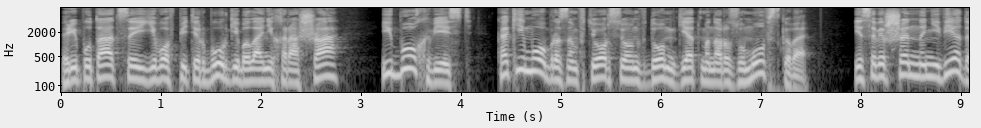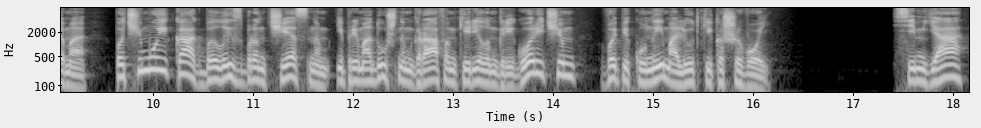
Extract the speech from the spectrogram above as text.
Репутация его в Петербурге была нехороша, и бог весть, каким образом втерся он в дом Гетмана Разумовского, и совершенно неведомо, почему и как был избран честным и прямодушным графом Кириллом Григорьевичем в опекуны малютки Кошевой. Семья,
